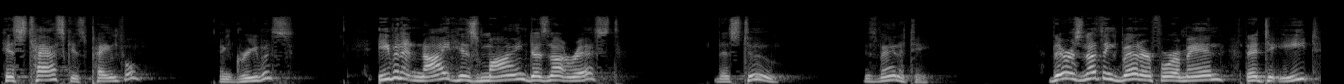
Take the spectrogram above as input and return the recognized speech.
his task is painful and grievous. Even at night, his mind does not rest. This too is vanity. There is nothing better for a man than to eat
